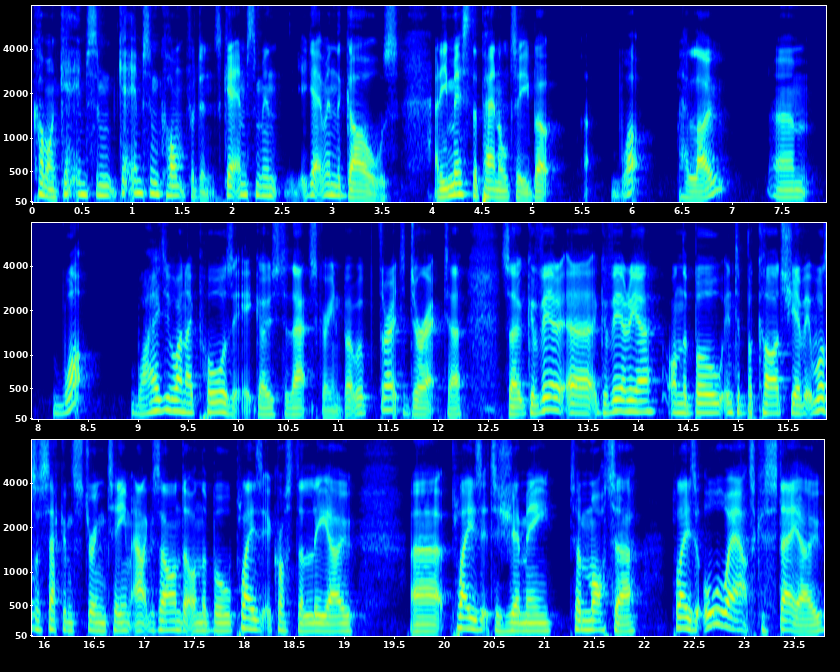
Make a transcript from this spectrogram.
come on, get him some, get him some confidence, get him some, in, get him in the goals. And he missed the penalty. But uh, what? Hello? Um, what? Why do when I pause it, it goes to that screen? But we'll throw it to director. So uh, Gaviria on the ball into Bakardshiev. It was a second string team. Alexander on the ball plays it across to Leo, uh, plays it to Jimmy, to Motta, plays it all the way out to Castello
